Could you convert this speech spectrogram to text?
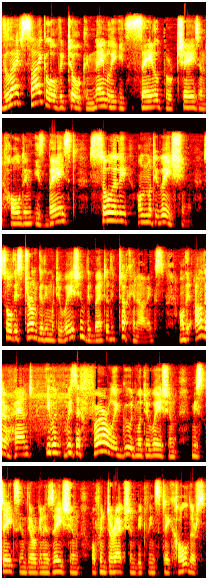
The life cycle of the token, namely its sale, purchase and holding, is based solely on motivation. So the stronger the motivation, the better the tokenomics. On the other hand, even with a fairly good motivation, mistakes in the organization of interaction between stakeholders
